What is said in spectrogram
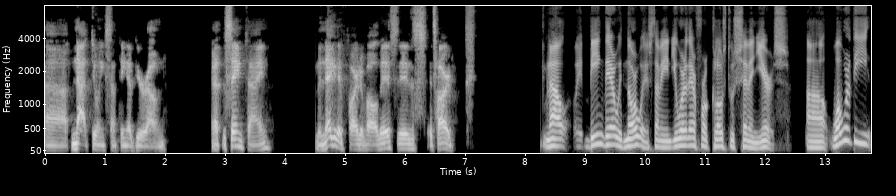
uh, not doing something of your own. And at the same time, the negative part of all this is it's hard. Now, being there with Norwest, I mean, you were there for close to seven years. Uh, what were the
